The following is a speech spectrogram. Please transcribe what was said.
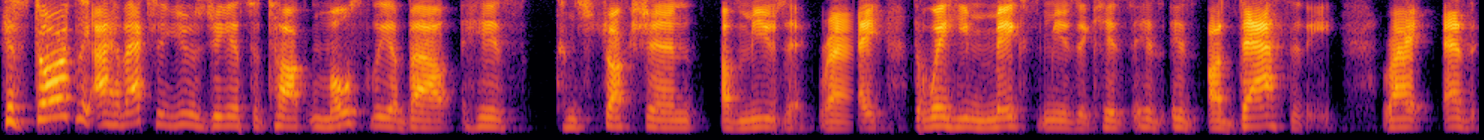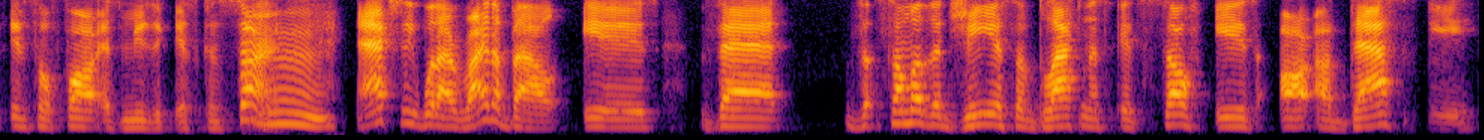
Historically, I have actually used genius to talk mostly about his construction of music, right? The way he makes music, his his his audacity, right? As insofar as music is concerned. Mm. Actually, what I write about is that the, some of the genius of blackness itself is our audacity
